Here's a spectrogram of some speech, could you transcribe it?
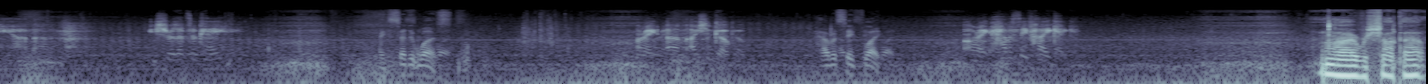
Yeah, um, you sure that's okay? I said it was. Alright, um, I should go. Have a safe flight. Alright, have a safe hike. I overshot that.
